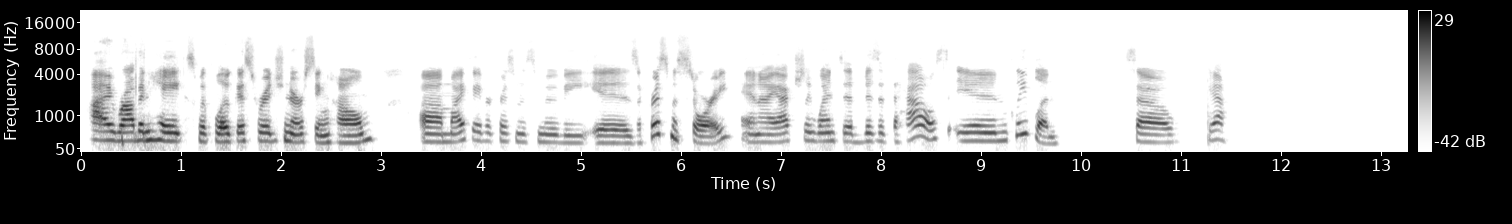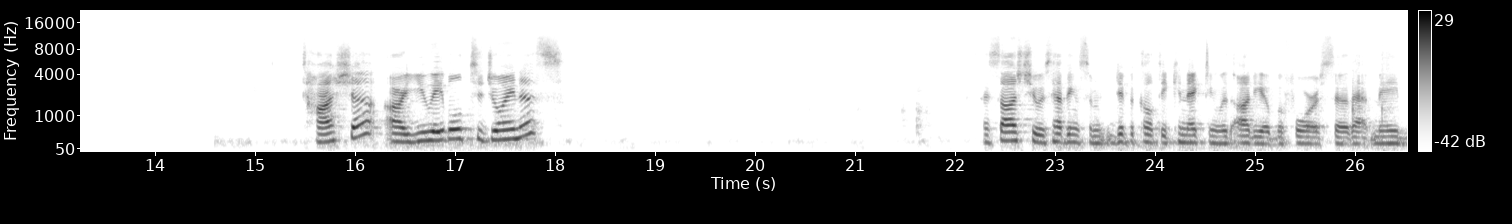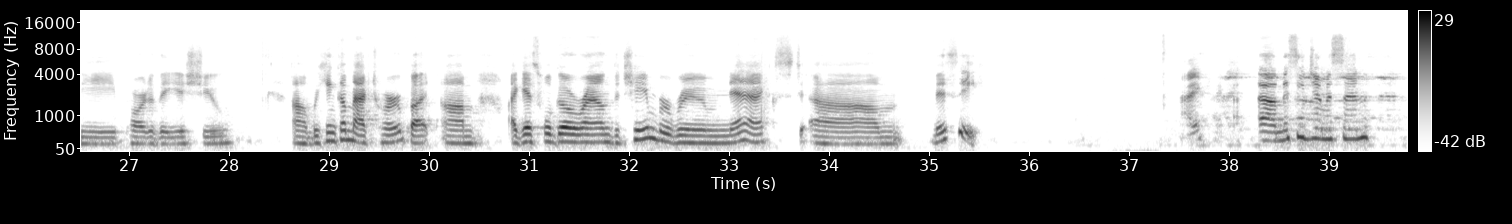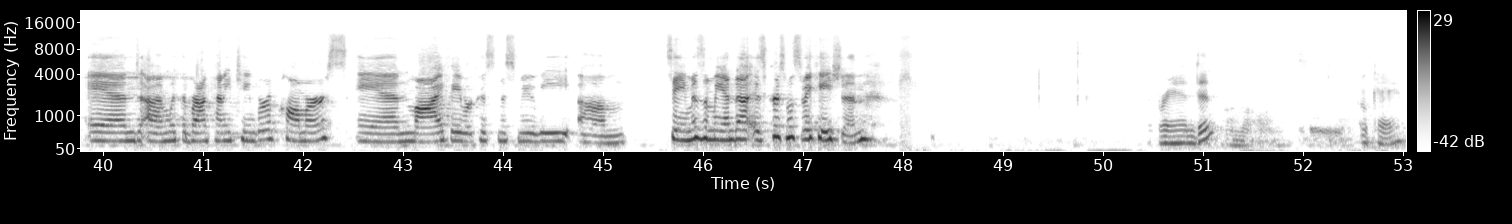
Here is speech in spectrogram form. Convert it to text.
Hi, Robin Hakes with Locust Ridge Nursing Home. Um, my favorite Christmas movie is A Christmas Story, and I actually went to visit the house in Cleveland. So, yeah. Tasha, are you able to join us? I saw she was having some difficulty connecting with audio before, so that may be part of the issue. Um, we can come back to her, but um, I guess we'll go around the chamber room next. Um, Missy. Hi, uh, Missy Jemison, and I'm with the Brown County Chamber of Commerce. And my favorite Christmas movie, um, same as Amanda, is Christmas Vacation. Brandon. Okay.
